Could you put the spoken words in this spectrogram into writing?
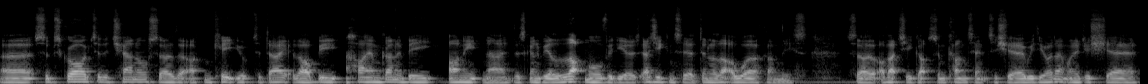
Uh, subscribe to the channel so that I can keep you up to date. I'll be, I am going to be on it now. There's going to be a lot more videos. As you can see, I've done a lot of work on this. So I've actually got some content to share with you. I don't want to just share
